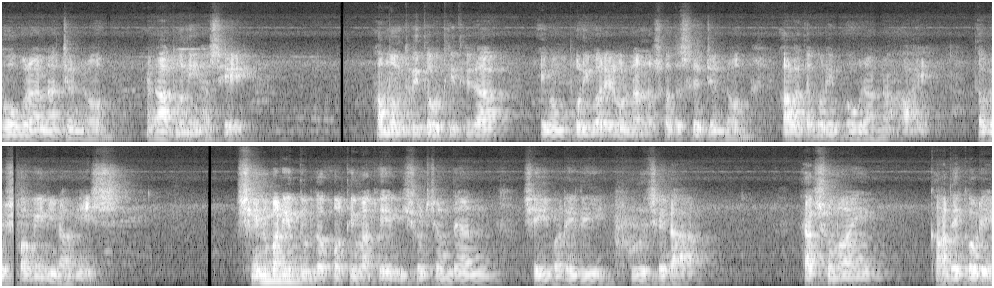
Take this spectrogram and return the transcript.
ভোগ রান্নার জন্য রাঁধুনি আসে আমন্ত্রিত অতিথিরা এবং পরিবারের অন্যান্য সদস্যের জন্য আলাদা করে ভোগ রান্না হয়, তবে সবই নিরামিষ। সেনবাড়ির দুর্গা প্রতিমাকে বিসর্জন দেন সেই বাড়িরই পুরুষেরা। একসময় কাঁধে করে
